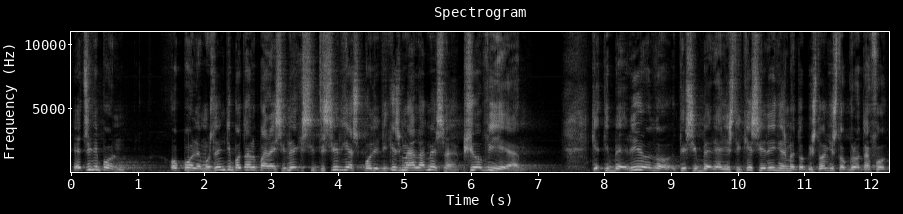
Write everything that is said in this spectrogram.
Έτσι λοιπόν, ο πόλεμος δεν είναι τίποτα άλλο παρά η συνέχιση της ίδιας πολιτικής με άλλα μέσα, πιο βίαια. Και την περίοδο της υπεριαλιστικής ειρήνης με τον πιστόλι στον κρόταφο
